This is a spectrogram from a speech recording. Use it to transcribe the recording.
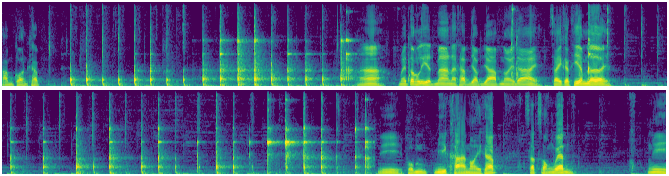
ตำก่อนครับอ่าไม่ต้องละเอียดมากนะครับ หยาบๆหน่อยได้ ใส่กระเทียมเลยนี่ผมมีขาหน่อยครับ สักสองแว่น นี่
